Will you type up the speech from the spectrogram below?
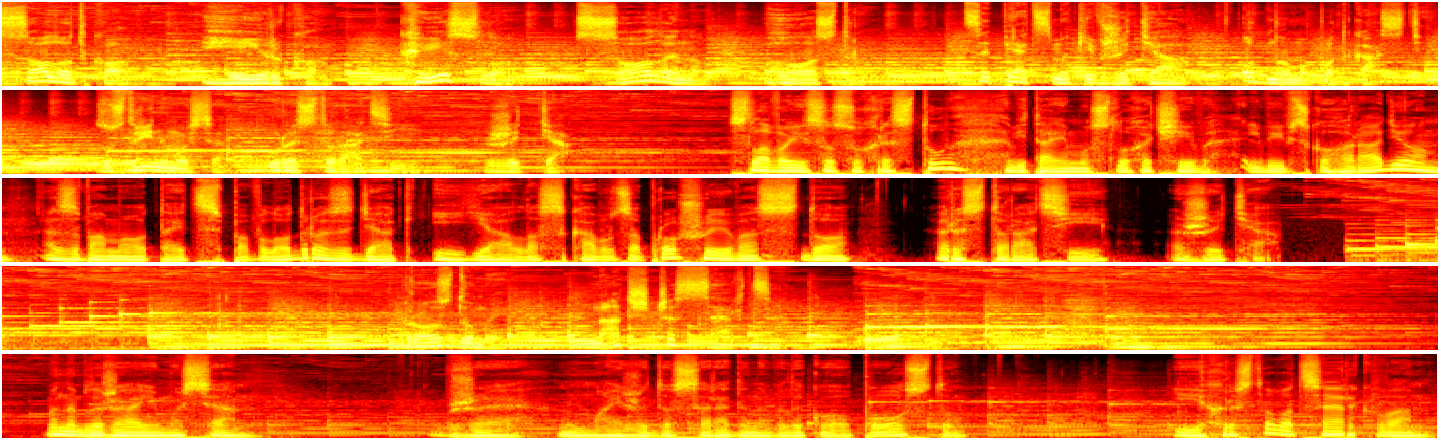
солодко, гірко, кисло, солено, гостро. Це п'ять смаків життя в одному подкасті. Зустрінемося у ресторації життя. Слава Ісусу Христу! Вітаємо слухачів Львівського радіо. З вами отець Павло Дроздяк, і я ласкаво запрошую вас до ресторації життя. Роздуми наче серце. Ми наближаємося вже майже до середини Великого посту, і Христова Церква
